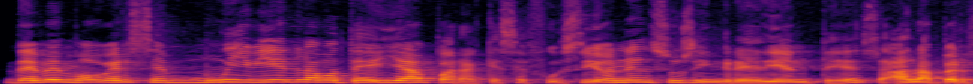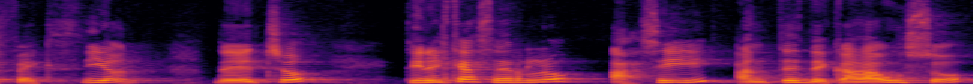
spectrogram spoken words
Debe moverse muy bien la botella para que se fusionen sus ingredientes a la perfección. De hecho, tienes que hacerlo así antes de cada uso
